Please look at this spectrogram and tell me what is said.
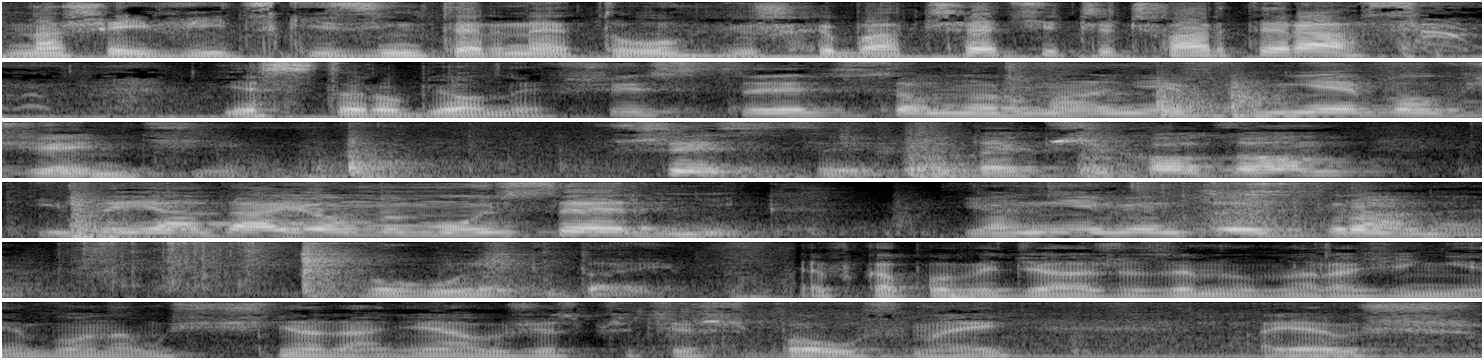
naszej Wicki z internetu już chyba trzeci czy czwarty raz jest to robiony. Wszyscy są normalnie w niebo wzięci. Wszyscy tutaj przychodzą i wyjadają mój sernik. Ja nie wiem, co jest grane w ogóle tutaj. Ewka powiedziała, że ze mną na razie nie, bo ona musi śniadanie, a już jest przecież po ósmej, a ja już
